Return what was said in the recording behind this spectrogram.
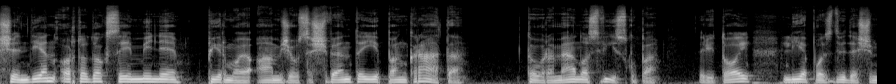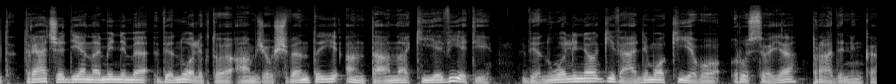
Šiandien ortodoksai mini pirmojo amžiaus šventąjį Pankratą, Tauramenos vyskupą. Rytoj Liepos 23 dieną minime 11 amžiaus šventąjį Antaną Kijevietį, vienuolinio gyvenimo Kijevo Rusioje pradininką.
